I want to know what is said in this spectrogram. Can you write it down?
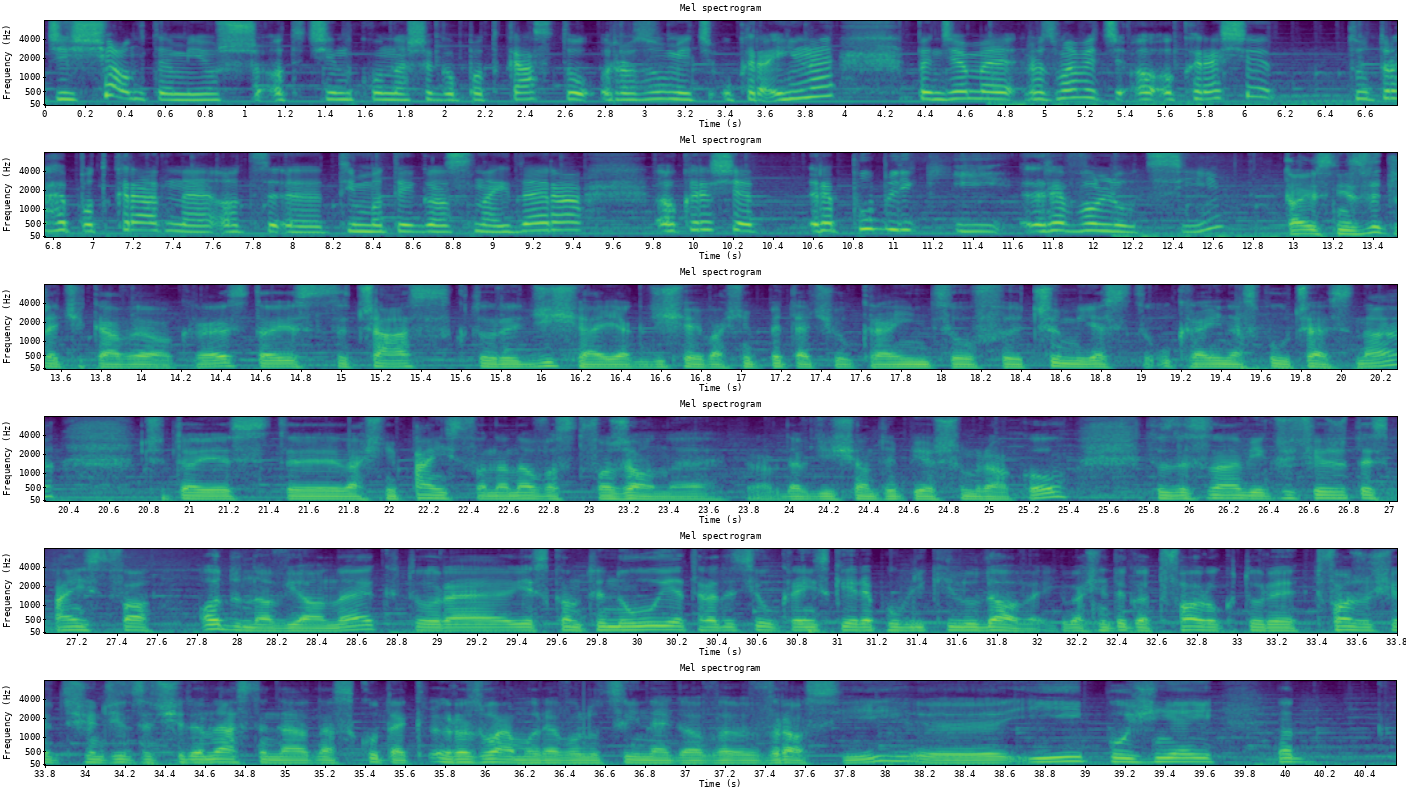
dziesiątym już odcinku naszego podcastu Rozumieć Ukrainę będziemy rozmawiać o okresie, tu trochę podkradnę od e, Timothy'ego Snydera, okresie republik i rewolucji. To jest niezwykle ciekawy okres. To jest czas, który dzisiaj, jak dzisiaj właśnie pytać Ukraińców, czym jest Ukraina współczesna, czy to jest y, właśnie państwo na nowo stworzone, prawda, w 1991 roku, to zdecydowana większość twierdzi, że to jest państwo odnowione, które jest, kontynuuje tradycję Ukraińskiej Republiki Ludowej. Właśnie tego tworu, który tworzył się w 1917 na, na skutek rozłamu rewolucyjnego w, w Rosji yy, i później no,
